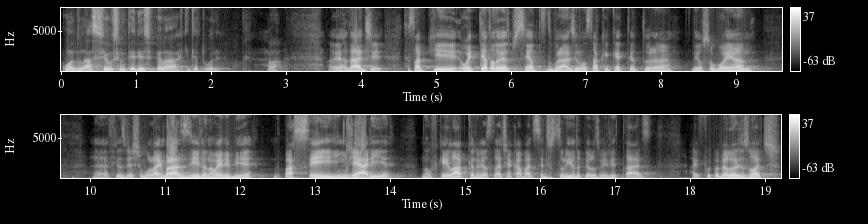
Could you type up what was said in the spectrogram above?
quando nasceu o seu interesse pela arquitetura? Na verdade, você sabe que 80 a 90% do Brasil não sabe o que é arquitetura, né? Eu sou goiano, é, fiz vestibular em Brasília, na UNB, passei em engenharia, não fiquei lá porque a universidade tinha acabado de ser destruída pelos militares. Aí fui para Belo Horizonte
